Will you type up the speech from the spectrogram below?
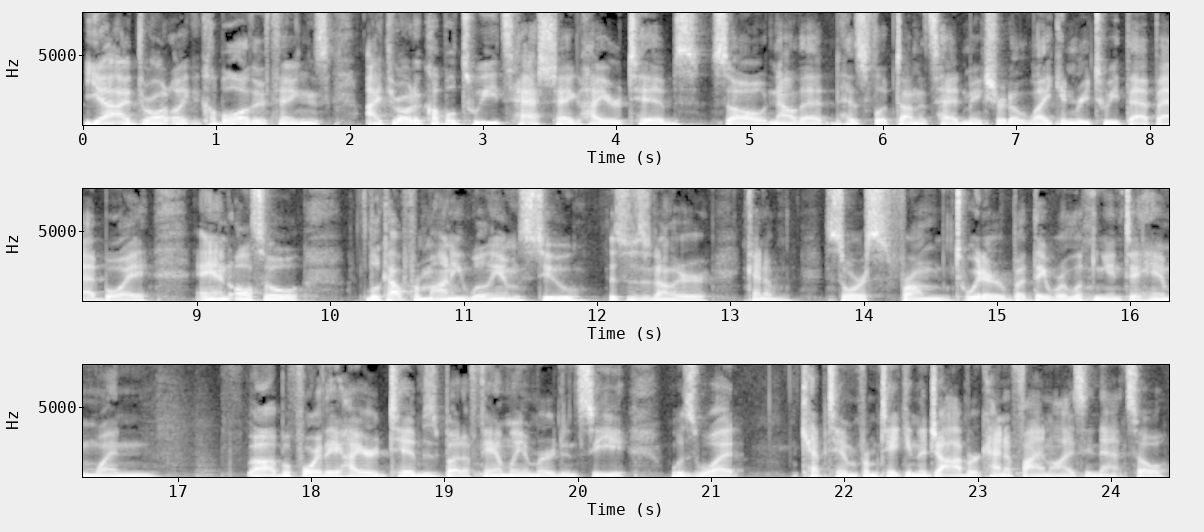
Yeah, I throw out like a couple other things. I throw out a couple tweets, hashtag hire Tibbs. So now that has flipped on its head, make sure to like and retweet that bad boy. And also look out for Monty Williams too. This was another kind of source from Twitter, but they were looking into him when uh, before they hired Tibbs, but a family emergency was what kept him from taking the job or kind of finalizing that. So,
